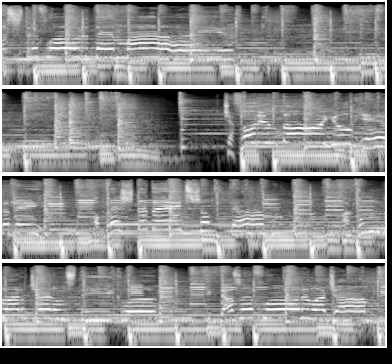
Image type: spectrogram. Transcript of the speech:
Albastre flori de mai. Ce flori în toiul iernei Oprește-te-ți șopteam Acum doar cer în sticlă Pictează flori la geam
